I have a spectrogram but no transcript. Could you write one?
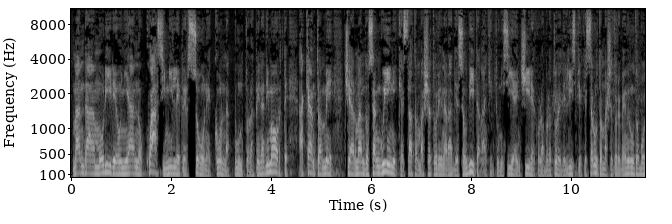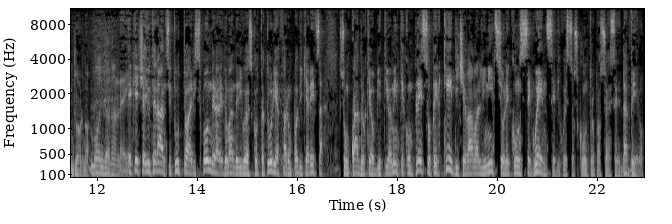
manda a morire ogni ogni anno quasi mille persone con appunto la pena di morte. Accanto a me c'è Armando Sanguini, che è stato ambasciatore in Arabia Saudita, ma anche in Tunisia, in Cile, collaboratore dell'ISPI, che saluto. Ambasciatore, benvenuto, buongiorno. Buongiorno a lei. E che ci aiuterà anzitutto a rispondere alle domande di voi ascoltatori a fare un po' di chiarezza su un quadro che è obiettivamente complesso, perché dicevamo all'inizio le conseguenze di questo scontro possono essere davvero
